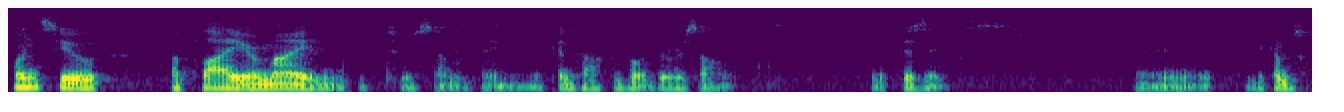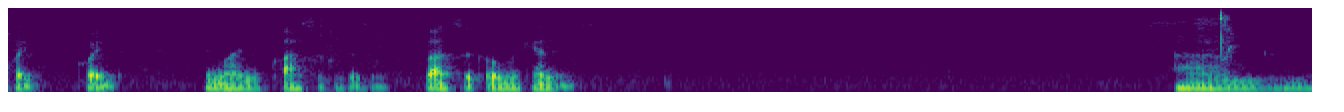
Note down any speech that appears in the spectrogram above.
once you apply your mind to something, you can talk about the results, the physics. And it becomes quite, quite in line with classical physics, classical mechanics. Um,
